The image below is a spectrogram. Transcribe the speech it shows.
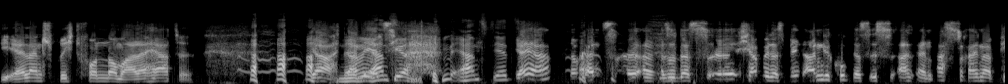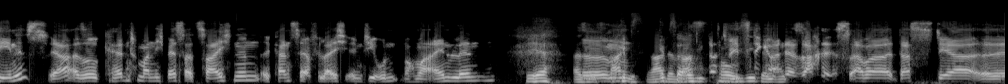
Die Airline spricht von normaler Härte. Ja, Ne, da wir jetzt Ernst? hier Im Ernst jetzt? ja, ja, du kannst, äh, also das, äh, ich habe mir das Bild angeguckt, das ist ein astreiner Penis, ja, also könnte man nicht besser zeichnen, Äh, kannst du ja vielleicht irgendwie unten nochmal einblenden. Ja. Also ich Ähm, frage mich gerade, gibt's da was, Das Witzige an der Sache ist aber, dass der, äh,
